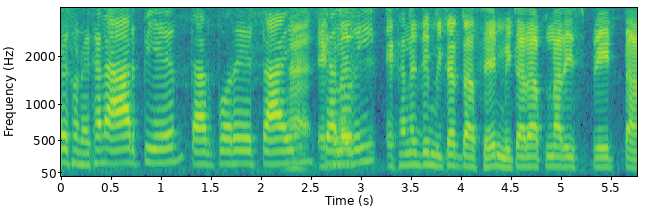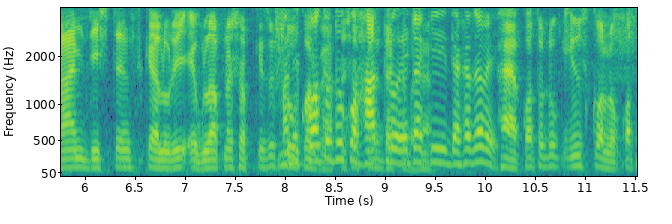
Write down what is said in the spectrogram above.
দেখুন এখানে আরপিএম তারপরে টাইম ক্যালোরি এখানে যে মিটারটা আছে মিটারে আপনার স্পিড টাইম ডিস্টেন্স ক্যালোরি এগুলো আপনার সবকিছু শো মানে করবে। কতটুকু হাঁটলো এটা কি দেখা যাবে? হ্যাঁ কতটুকু ইউজ করল কত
